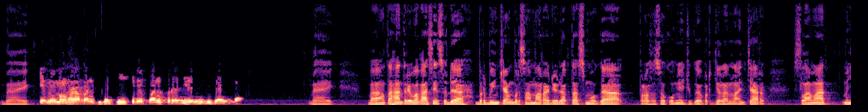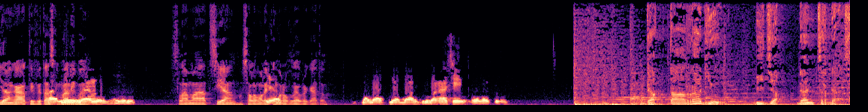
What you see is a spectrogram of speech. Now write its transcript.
Baik. Ya memang harapan kita sih ke depan peradilan lebih baik lah. Baik. Bang Tahan, terima kasih sudah berbincang bersama Radio Dakta. Semoga proses hukumnya juga berjalan lancar. Selamat menjalankan aktivitas amin, kembali, Bang. Amin, amin. Selamat siang. Assalamualaikum ya. warahmatullahi wabarakatuh. Selamat siang, Bang. Terima kasih. Assalamualaikum. Dakta Radio, bijak dan cerdas.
